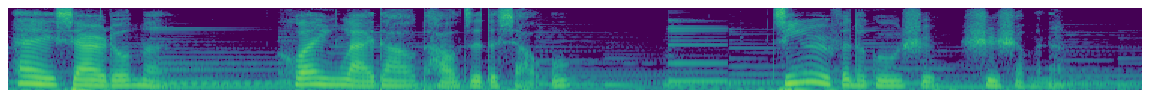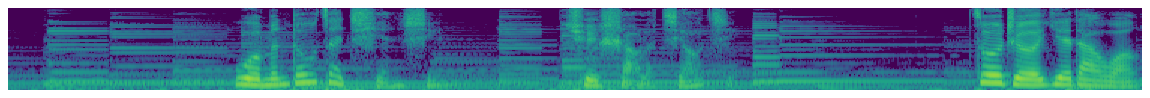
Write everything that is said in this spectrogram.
嘿，小耳朵们，欢迎来到桃子的小屋。今日份的故事是什么呢？我们都在前行，却少了交集。作者叶大王，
